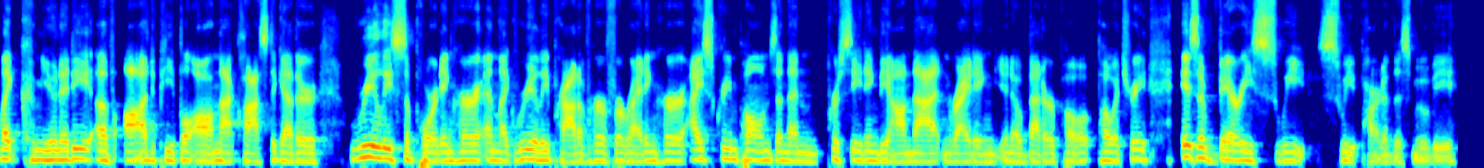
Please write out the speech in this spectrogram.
like community of odd people all in that class together, really supporting her and like really proud of her for writing her ice cream poems and then proceeding beyond that and writing, you know, better po- poetry is a very sweet, sweet part of this movie.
